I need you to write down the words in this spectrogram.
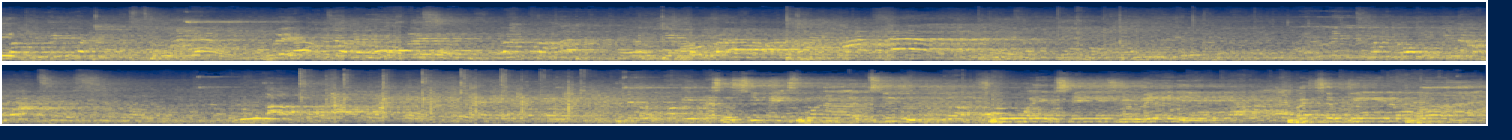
So she makes one out of two. Four and change remaining. Pressure being applied.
